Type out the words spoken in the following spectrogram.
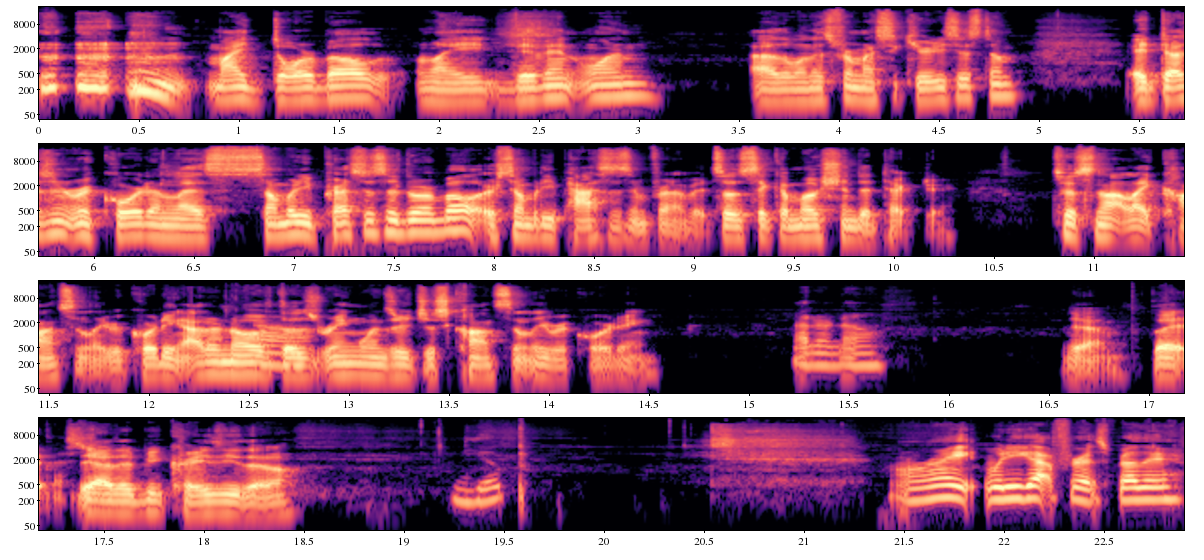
my doorbell my vivint one uh, the one that's for my security system it doesn't record unless somebody presses the doorbell or somebody passes in front of it so it's like a motion detector so it's not like constantly recording i don't know Oh. if those ring ones are just constantly recording I don't know. yeah but Question. yeah that'd be crazy though Yep. All right, what do you got for us, brother?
